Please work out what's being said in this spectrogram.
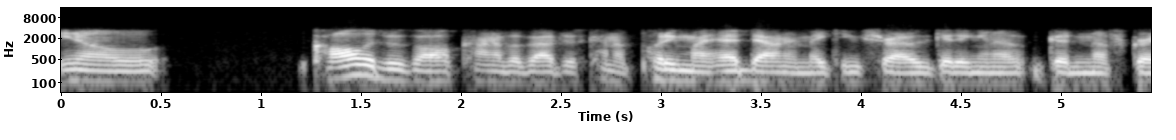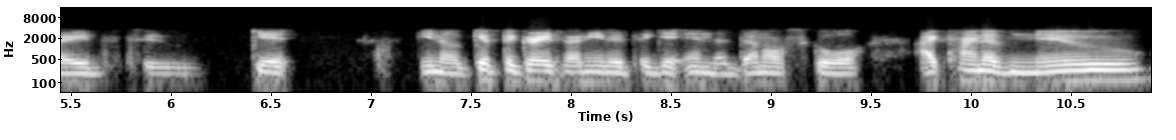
you know, college was all kind of about just kind of putting my head down and making sure I was getting enough good enough grades to get you know, get the grades I needed to get into dental school. I kind of knew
